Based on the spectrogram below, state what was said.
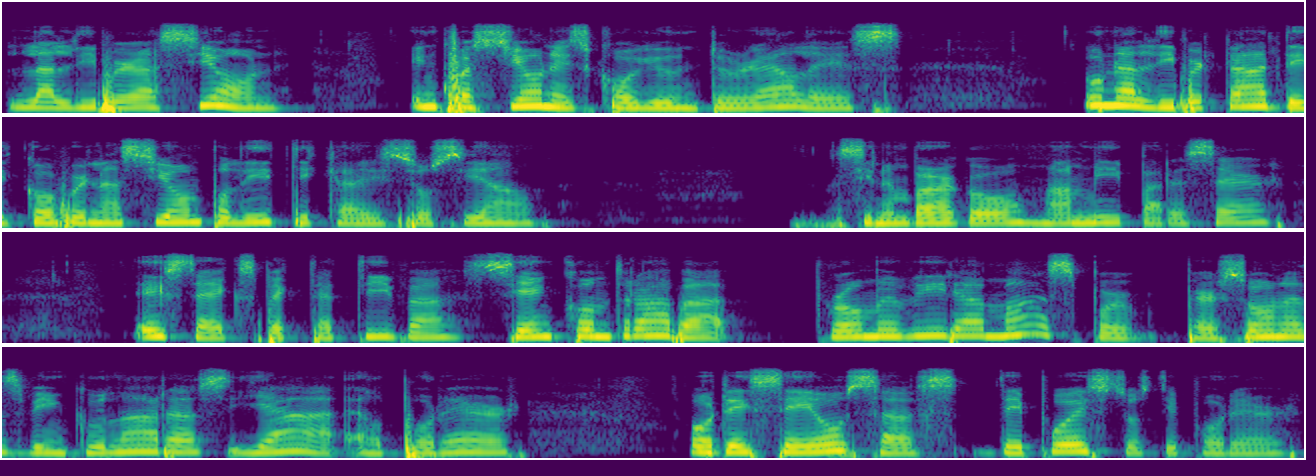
la liberación en cuestiones coyunturales, una libertad de gobernación política y social sin embargo, a mi parecer, esta expectativa se encontraba promovida más por personas vinculadas ya al poder o deseosas de puestos de poder,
